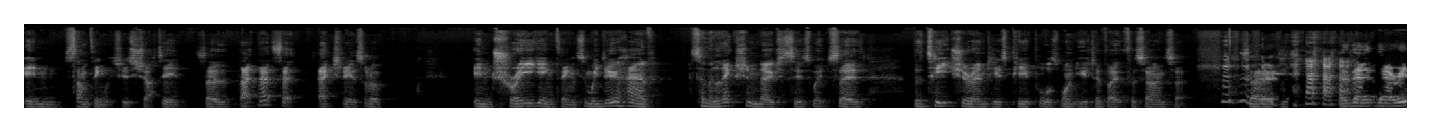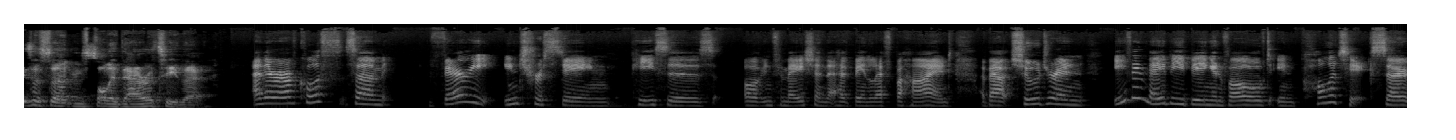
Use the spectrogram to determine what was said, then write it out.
in something which is shut in. So that that's a, actually a sort of intriguing thing. And we do have some election notices which says the teacher and his pupils want you to vote for so and so. So there, there is a certain solidarity there. And there are, of course, some very interesting pieces of information that have been left behind about children even maybe being involved in politics. So,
